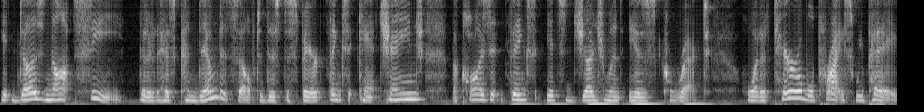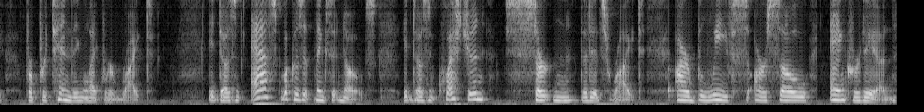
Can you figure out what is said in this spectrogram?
It does not see that it has condemned itself to this despair. It thinks it can't change because it thinks its judgment is correct. What a terrible price we pay for pretending like we're right. It doesn't ask because it thinks it knows. It doesn't question, certain that it's right. Our beliefs are so anchored in,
